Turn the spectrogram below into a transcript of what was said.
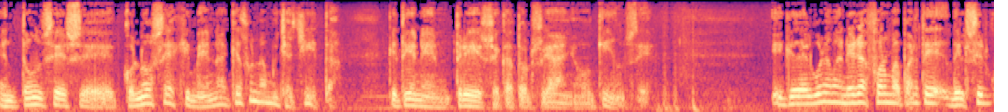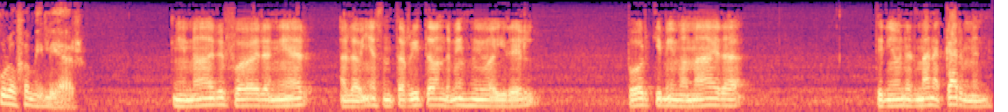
entonces eh, conoce a Jimena, que es una muchachita, que tienen 13, 14 años o 15, y que de alguna manera forma parte del círculo familiar. Mi madre fue a veranear a la Viña Santa Rita, donde mismo iba a ir él, porque mi mamá era tenía una hermana Carmen,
